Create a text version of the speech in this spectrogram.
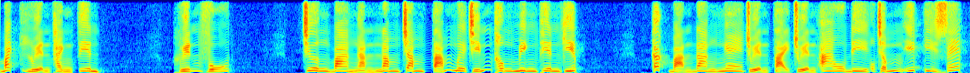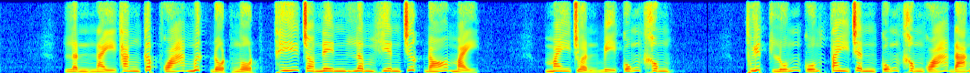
Bách luyện thành tiên. Huyến Vũ. Chương 3589 Thông minh thiên kiếp. Các bạn đang nghe truyện tại truyện Audi.xyz. Lần này thăng cấp quá mức đột ngột. Thế cho nên Lâm Hiên trước đó mày. May chuẩn bị cũng không. Thuyết luống cuống tay chân cũng không quá đáng.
